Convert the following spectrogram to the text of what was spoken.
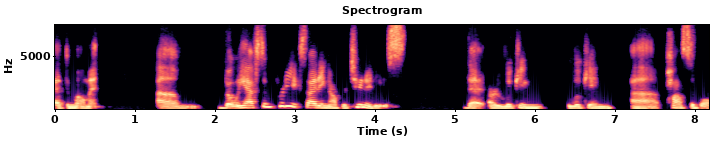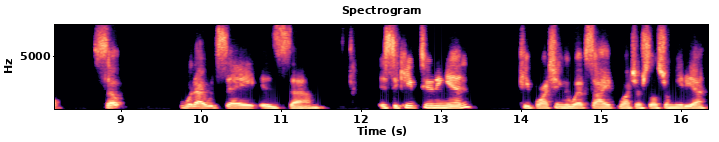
at the moment. Um, but we have some pretty exciting opportunities that are looking looking uh, possible. So, what I would say is um, is to keep tuning in, keep watching the website, watch our social media,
